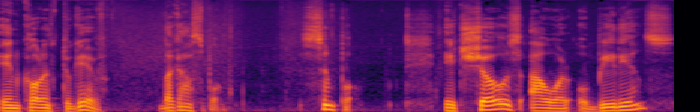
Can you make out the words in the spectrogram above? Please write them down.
in Corinth to give? The gospel. Simple. It shows our obedience,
